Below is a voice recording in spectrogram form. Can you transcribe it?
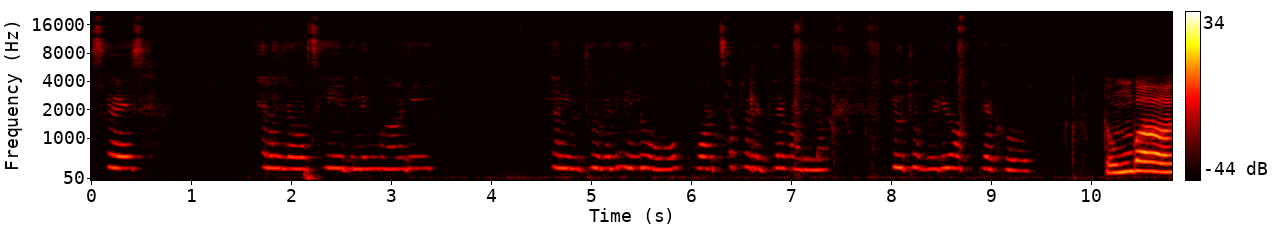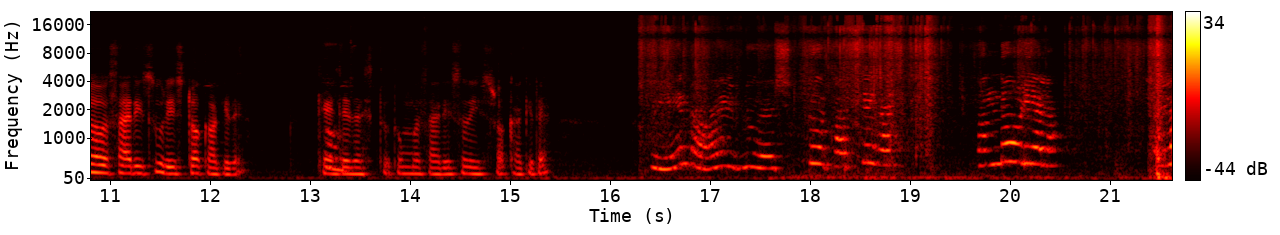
ಸೇಸ್ ಎಲ್ಲ ಜೋಡಿಸಿ ಬಿಲ್ಲಿಂಗ್ ಮಾಡಿ. ನಾನು ಯೂಟ್ಯೂಬಲ್ಲಿ ಇನ್ನೂ ವಾಟ್ಸಪ್ಪಲ್ಲಿ ರಿಪ್ಲೈ ಮಾಡಿಲ್ಲ. ಯೂಟ್ಯೂಬ್ ವಿಡಿಯೋ ಹಾಕಬೇಕು. ತುಂಬ ಸ್ಯಾರೀಸು ರೀಸ್ಟಾಕ್ ಆಗಿದೆ ಕೇಳ್ತಿದ್ದಷ್ಟು ತುಂಬ ಸ್ಯಾರೀಸು ರೀಸ್ಟಾಕ್ ಆಗಿದೆ. ಏನು ರಾಯಲ್ಗಳು ಎಷ್ಟು ತರ್ತೀಗ ಒಂದೂ ಉಳಿಯಲ್ಲ. ಎಲ್ಲ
